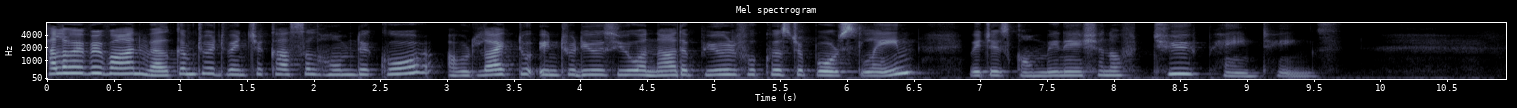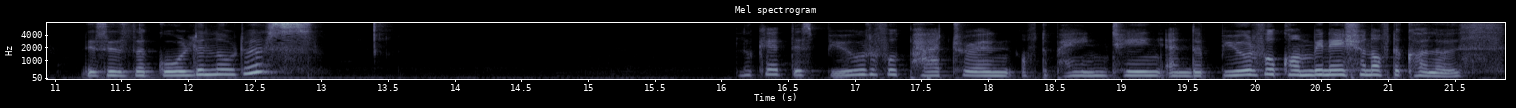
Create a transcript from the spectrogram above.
Hello everyone, welcome to Adventure Kastle Home Decor. I would like to introduce you another beautiful crystal porcelain which is combination of two paintings. This is the Golden Lotus. Look at this beautiful pattern of the painting and the beautiful combination of the colors.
